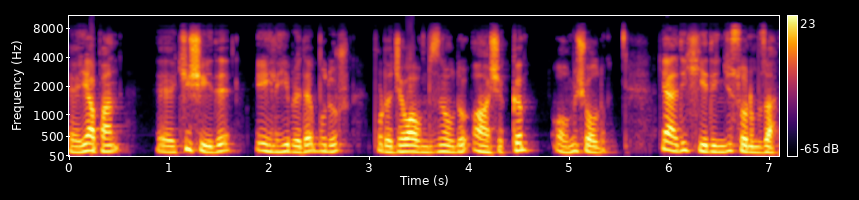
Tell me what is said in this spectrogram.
e, yapan e, kişiydi. Ehl hibre de budur. Burada cevabımız ne oldu? A şıkkı olmuş oldu. Geldik 7. sorumuza.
